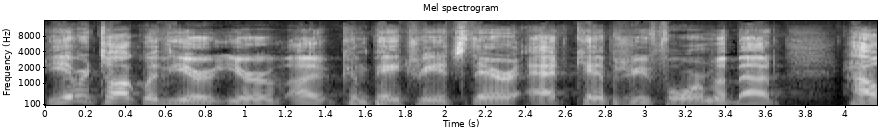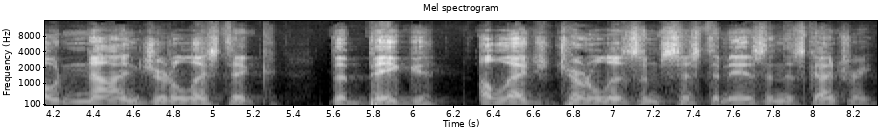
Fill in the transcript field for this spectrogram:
Do you ever talk with your your uh, compatriots there at Campus Reform about how non-journalistic the big alleged journalism system is in this country?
